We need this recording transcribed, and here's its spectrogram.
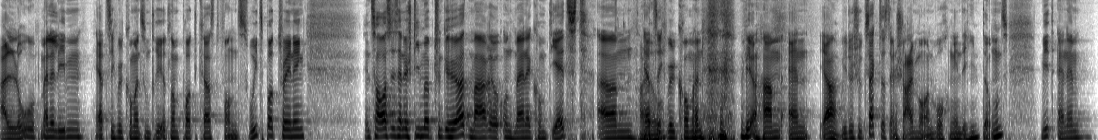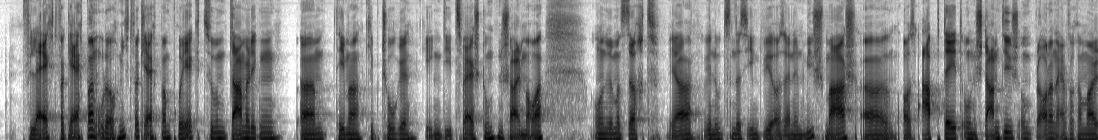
Hallo, meine Lieben, herzlich willkommen zum Triathlon-Podcast von Sweet Spot Training. Ins Haus ist eine Stimme, habt schon gehört. Mario und meine kommt jetzt. Ähm, herzlich willkommen. Wir haben ein, ja, wie du schon gesagt hast, ein Schallmauern-Wochenende hinter uns mit einem vielleicht vergleichbaren oder auch nicht vergleichbaren Projekt zum damaligen ähm, Thema Kipchoge gegen die Zwei-Stunden-Schallmauer. Und wir haben uns gedacht, ja, wir nutzen das irgendwie aus einem Mischmarsch, äh, aus Update und Stammtisch und plaudern einfach einmal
